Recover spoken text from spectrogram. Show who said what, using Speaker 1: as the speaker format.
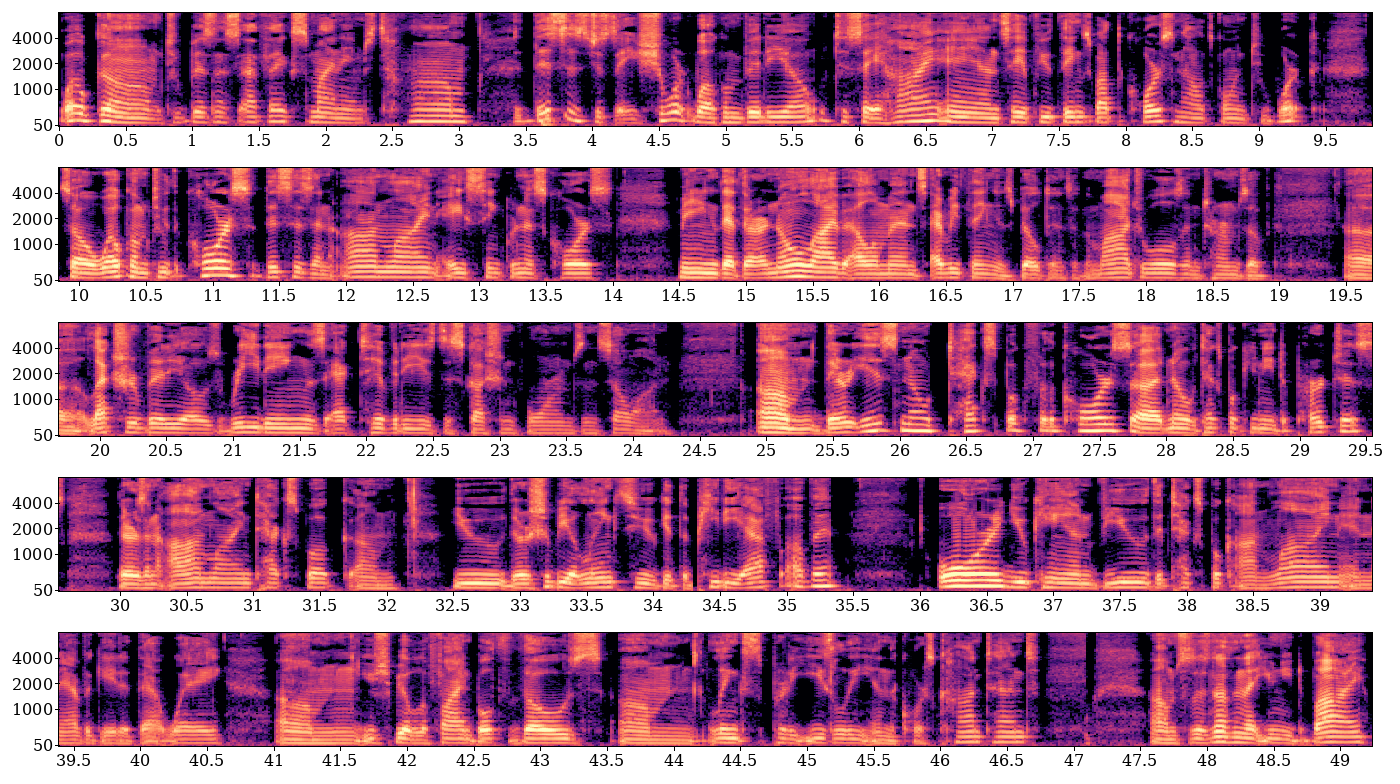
Speaker 1: Welcome to Business Ethics. My name's Tom. This is just a short welcome video to say hi and say a few things about the course and how it's going to work. So, welcome to the course. This is an online asynchronous course, meaning that there are no live elements. Everything is built into the modules in terms of uh, lecture videos, readings, activities, discussion forums, and so on. Um, there is no textbook for the course, uh, no textbook you need to purchase. There's an online textbook. Um, you there should be a link to get the PDF of it, or you can view the textbook online and navigate it that way. Um, you should be able to find both of those um, links pretty easily in the course content. Um, so there's nothing that you need to buy.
